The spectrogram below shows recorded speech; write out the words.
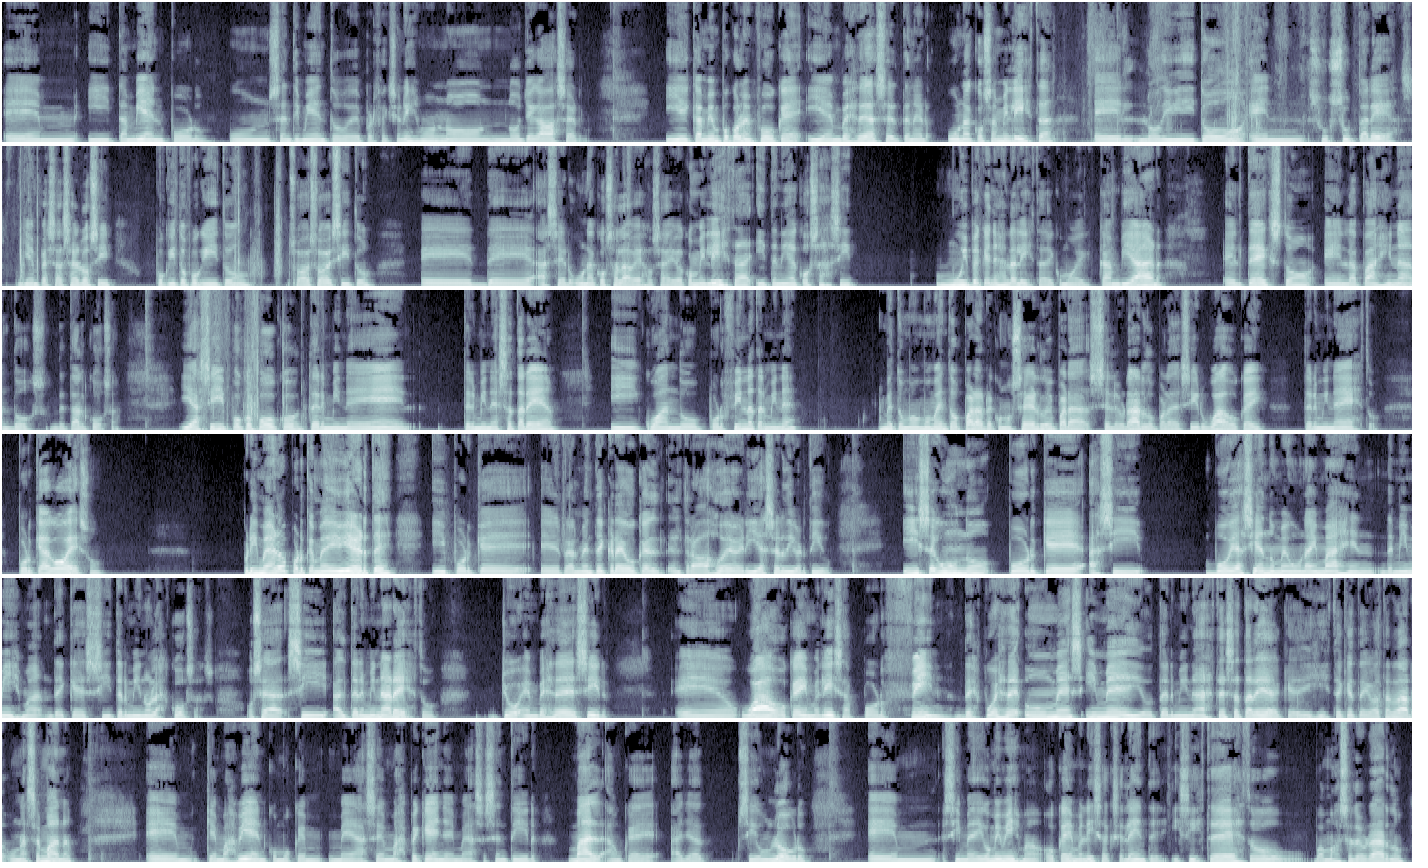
Em, y también por un sentimiento de perfeccionismo no, no llegaba a hacerlo. Y cambié un poco el enfoque y en vez de hacer tener una cosa en mi lista, lo dividí todo en sus subtareas y empecé a hacerlo así, poquito a poquito, suave suavecito, eh, de hacer una cosa a la vez. O sea, iba con mi lista y tenía cosas así muy pequeñas en la lista, de como de cambiar el texto en la página 2 de tal cosa. Y así, poco a poco, terminé, terminé esa tarea y cuando por fin la terminé, me tomé un momento para reconocerlo y para celebrarlo, para decir, wow, ok, terminé esto. ¿Por qué hago eso? Primero porque me divierte y porque eh, realmente creo que el, el trabajo debería ser divertido. Y segundo, porque así voy haciéndome una imagen de mí misma de que sí termino las cosas. O sea, si al terminar esto, yo en vez de decir, eh, wow, ok, Melissa, por fin, después de un mes y medio terminaste esa tarea que dijiste que te iba a tardar una semana, em, que más bien como que me hace más pequeña y me hace sentir mal, aunque haya sido un logro. Em, si me digo a mí misma, ok, Melissa, excelente, hiciste esto, vamos a celebrarlo,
